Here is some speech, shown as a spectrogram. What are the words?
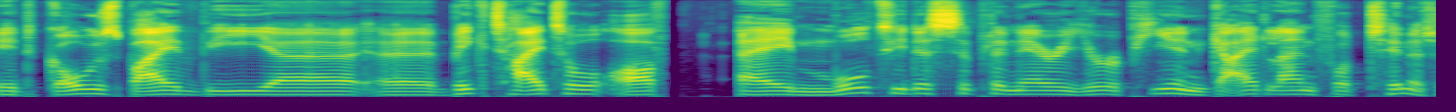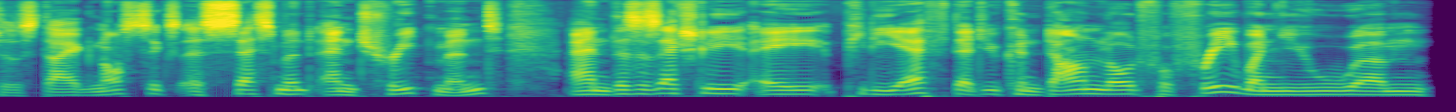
It goes by the big title of a multidisciplinary European guideline for tinnitus diagnostics, assessment, and treatment. And this is actually a PDF that you can download for free when you um,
